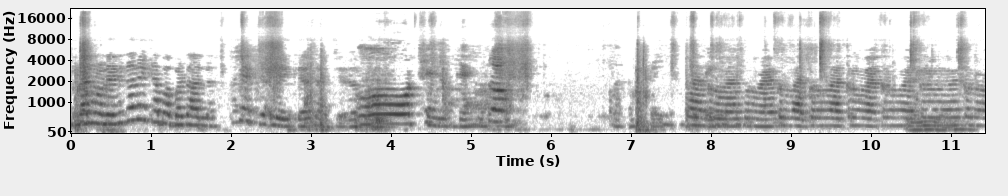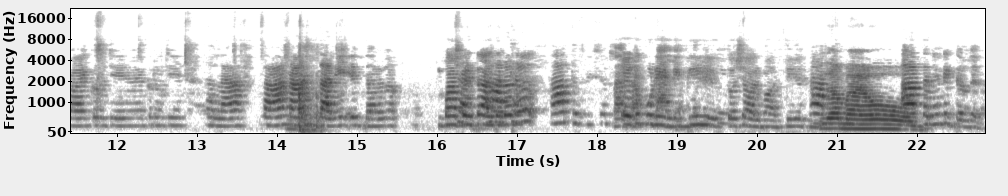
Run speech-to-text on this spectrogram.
ਮੈਨੂੰ ਨੇ ਨਹੀਂ ਨਾ ਵੇਖਿਆ ਬਾਬਾ ਟਾਲ। ਵੇਖਿਆ ਵੇਖਿਆ ਸੱਚ। ਵਾਹਿਗੁਰੂ ਵਾਹਿਗੁਰੂ ਵਾਹਿਗੁਰੂ ਵਾਹਿਗੁਰੂ ਵਾਹਿਗੁਰੂ ਵਾਹਿਗੁਰੂ ਵਾਹਿਗੁਰੂ ਵਾਹਿਗੁਰੂ ਵਾਹਿਗੁਰੂ ਜੀ ਵਾਹਿਗੁਰੂ ਜੀ ਅੱਲਾ ਨਾ ਨਾ ਦਾਨੀ ਇਦਾਂ ਬਾਬੇ ਟਾਲ ਦਾ ਨਾ ਹੱਥ ਤੇ ਇੱਕ ਕੁੜੀ ਡਿੱਗੀ ਸੀ ਉੱਤੋਂ ਛਾਲ ਮਾਰਤੀ ਉਹਨੇ। ਜਾਂ ਮੈਂ ਉਹ ਹੱਥ ਨਹੀਂ ਡਿੱਗਣ ਦੇਣਾ।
